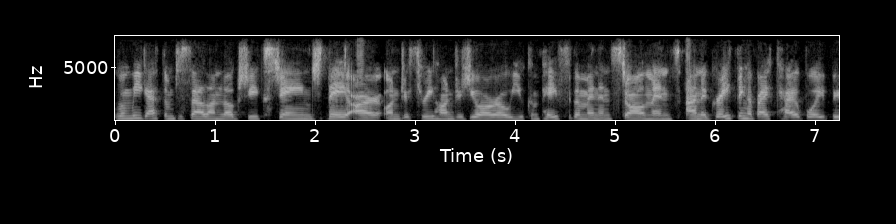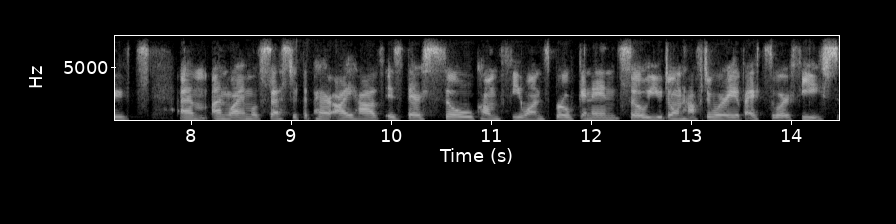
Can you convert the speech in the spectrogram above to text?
when we get them to sell on Luxury Exchange, they are under 300 euro. You can pay for them in installments. And a great thing about cowboy boots, um, and why I'm obsessed with the pair I have, is they're so comfy once broken in, so you don't have to worry about sore feet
